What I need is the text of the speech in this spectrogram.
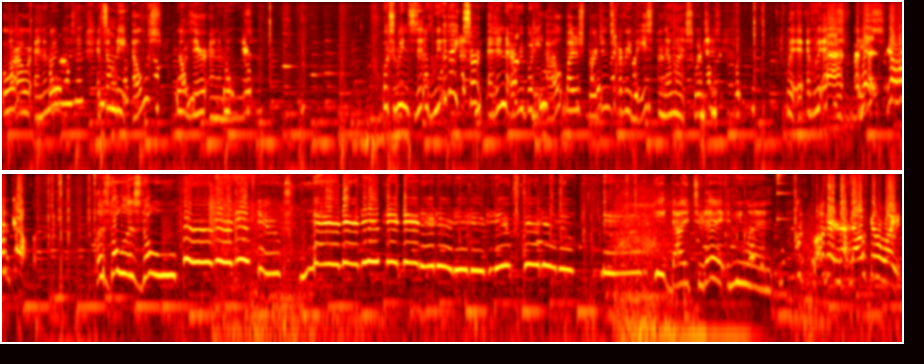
or our enemy losing, it's somebody else or their enemy losing. Which means that we would like start editing everybody out by just bridging to every base, and then when it switches, wait, if we edit this okay, base, let's go. let's go. He died today, and he went. Okay, now, now it's gonna wipe.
